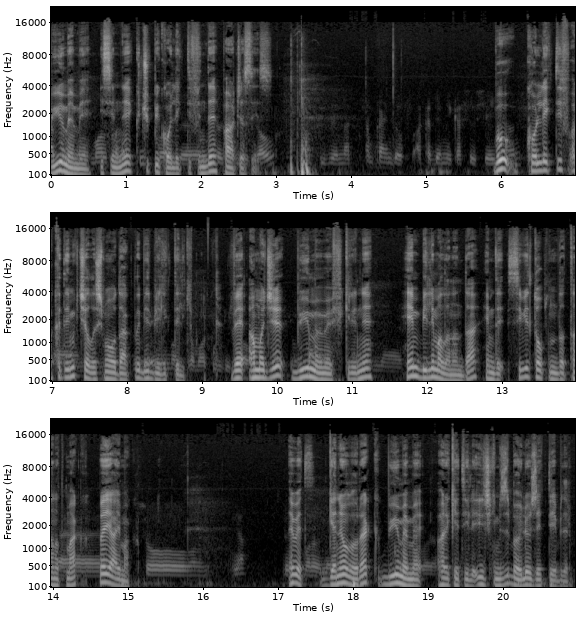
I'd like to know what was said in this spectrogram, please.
büyümeme isimli küçük bir kolektifinde parçasıyız. Bu kolektif akademik çalışma odaklı bir birliktelik ve amacı büyümeme fikrini hem bilim alanında hem de sivil toplumda tanıtmak ve yaymak. Evet, genel olarak büyümeme hareketiyle ilişkimizi böyle özetleyebilirim.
